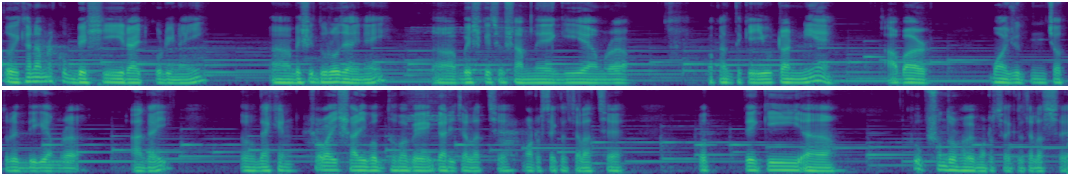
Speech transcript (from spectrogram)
তো এখানে আমরা খুব বেশি রাইড করি নাই বেশি দূরও যাই নাই বেশ কিছু সামনে গিয়ে আমরা ওখান থেকে ইউটার্ন নিয়ে আবার ময়জুদ্দিন চত্বরের দিকে আমরা আগাই। তো দেখেন, সবাই সারিবদ্ধভাবে গাড়ি চালাচ্ছে মোটরসাইকেল চালাচ্ছে। প্রত্যেকেই খুব সুন্দরভাবে মোটরসাইকেল চালাচ্ছে।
